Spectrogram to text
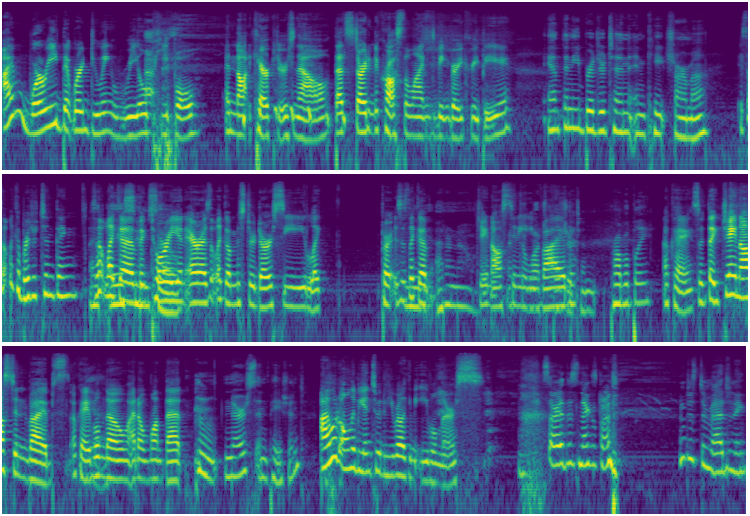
I'm worried that we're doing real uh, people and not characters now. That's starting to cross the line into being very creepy. Anthony Bridgerton and Kate Sharma. Is that like a Bridgerton thing? Is I- that like I a Victorian so. era? Is it like a Mr. Darcy like? Is this like Maybe- a I don't know. Jane I have to Austen vibe? Bridgerton. Probably. Okay, so like Jane Austen vibes. Okay, well no, I don't want that. Nurse and patient. I would only be into it if you were like an evil nurse. Sorry, this next one. I'm just imagining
